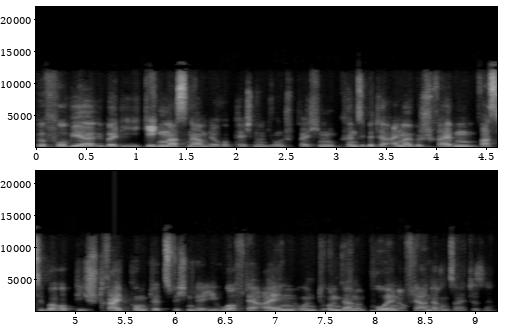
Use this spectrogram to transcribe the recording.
Bevor wir über die Gegenmaßnahmen der Europäischen Union sprechen, können Sie bitte einmal beschreiben, was überhaupt die Streitpunkte zwischen der EU auf der einen und Ungarn und Polen auf der anderen Seite sind?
